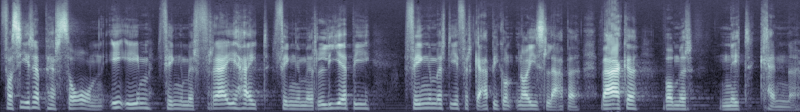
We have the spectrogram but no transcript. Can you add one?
Von seiner Person. In ihm finden wir Freiheit, finden wir Liebe, finden wir die Vergebung und neues Leben. Wege, die wir nicht kennen.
